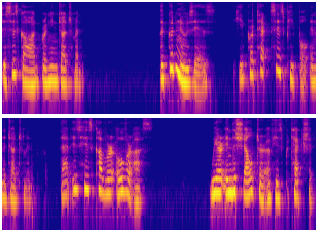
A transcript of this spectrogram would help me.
This is God bringing judgment. The good news is he protects his people in the judgment. That is his cover over us. We are in the shelter of his protection.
